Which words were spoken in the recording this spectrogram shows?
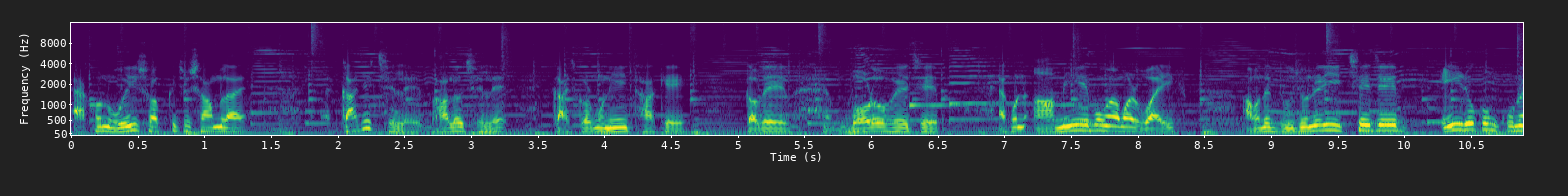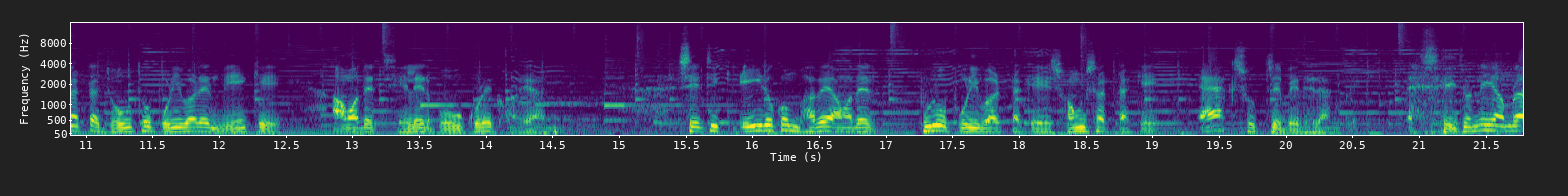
এখন ওই সব কিছু সামলায়। কাজের ছেলে ভালো ছেলে কাজকর্ম নিয়েই থাকে। তবে বড় হয়েছে। এখন আমি এবং আমার ওয়াইফ আমাদের দুজনেরই ইচ্ছে যে এই রকম কোনো একটা যৌথ পরিবারের মেয়েকে আমাদের ছেলের বউ করে ঘরে আনি। সে ঠিক এইরকমভাবে আমাদের পুরো পরিবারটাকে, সংসারটাকে এক সূত্রে বেঁধে রাখবে। সেই জন্যই আমরা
